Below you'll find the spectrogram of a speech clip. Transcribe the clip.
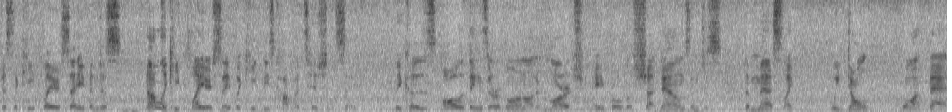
just to keep players safe and just not only keep players safe, but keep these competitions safe. Because all the things that were going on in March, April, the shutdowns and just the mess, like we don't want that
